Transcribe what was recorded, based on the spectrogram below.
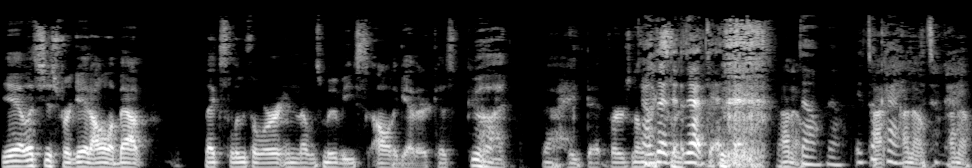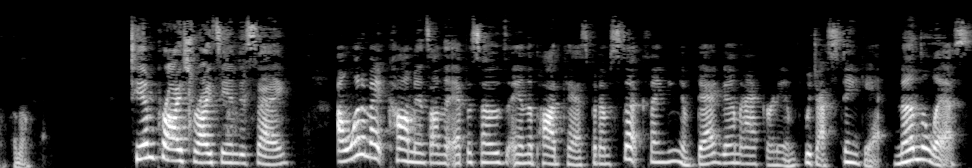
Yeah, let's just forget all about Lex Luthor in those movies altogether, because, God, I hate that version of No, Lex that- that- that- I know. No, no, it's I- okay. I, know. It's okay. I know. I know. Tim Price writes in to say, I want to make comments on the episodes and the podcast, but I'm stuck thinking of dadgum acronyms, which I stink at. Nonetheless,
